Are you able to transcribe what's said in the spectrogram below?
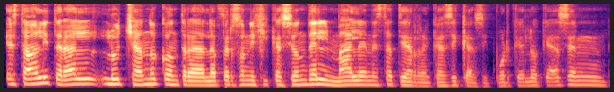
estaban literal luchando contra la personificación del mal en esta tierra, casi casi, porque lo que hacen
